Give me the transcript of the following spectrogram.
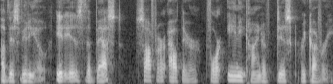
of this video. It is the best software out there for any kind of disk recovery.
